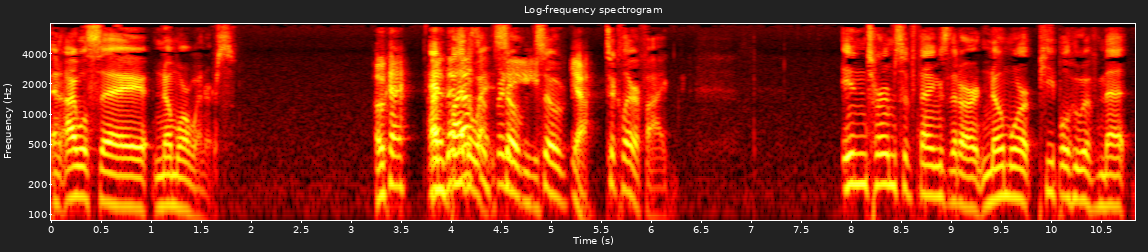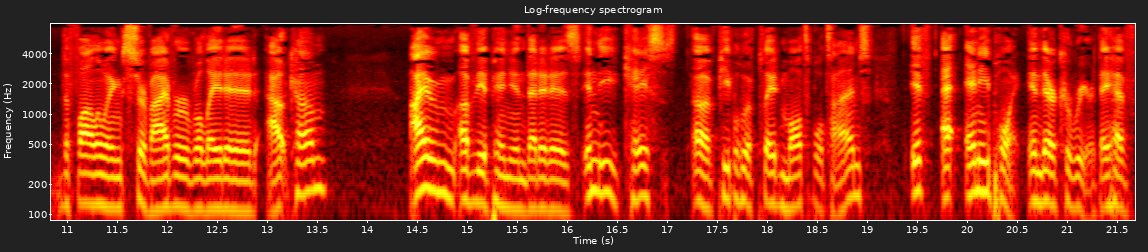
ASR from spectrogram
and I will say no more winners. Okay. And Uh, by the way, so so yeah. to clarify, in terms of things that are no more people who have met the following survivor related outcome, I'm of the opinion that it is in the case of people who have played multiple times, if at any point in their career they have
